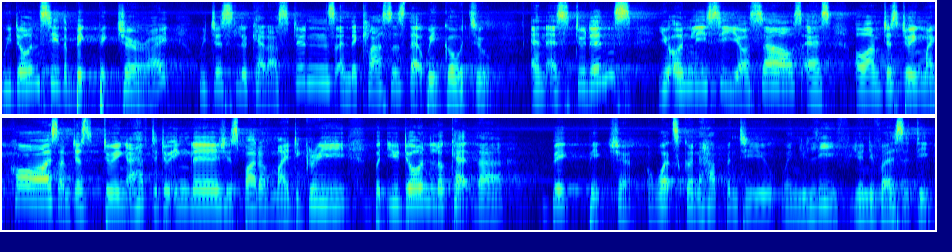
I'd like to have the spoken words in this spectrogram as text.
we don't see the big picture, right? We just look at our students and the classes that we go to. And as students, you only see yourselves as, oh, I'm just doing my course, I'm just doing, I have to do English, it's part of my degree, but you don't look at the big picture of what's going to happen to you when you leave university.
